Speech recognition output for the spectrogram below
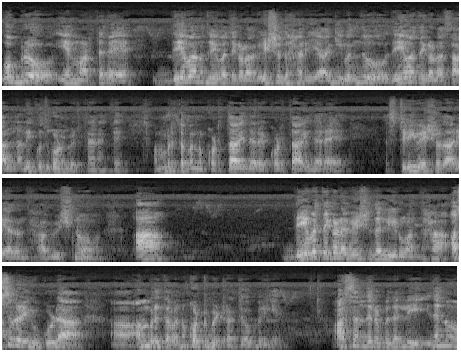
ಒಬ್ರು ಏನ್ ಮಾಡ್ತಾರೆ, ದೇವನ ದೇವತೆಗಳ ವೇಷಧಾರಿಯಾಗಿ ಬಂದು ದೇವತೆಗಳ ಸಾಲಿನಲ್ಲಿ ಕುತ್ಕೊಂಡು ಬಿಡ್ತಾರಂತೆ. ಅಮೃತವನ್ನು ಕೊಡ್ತಾ ಇದ್ದಾರೆ ಕೊಡ್ತಾ ಇದ್ದಾರೆ. ಸ್ತ್ರೀ ವೇಷಧಾರಿಯಾದಂತಹ ವಿಷ್ಣು ಆ ದೇವತೆಗಳ ವೇಷದಲ್ಲಿ ಇರುವಂತಹ ಅಸುರರಿಗೂ ಕೂಡ ಅಮೃತವನ್ನು ಕೊಟ್ಟು ಬಿಟ್ರಂತೆ ಒಬ್ಬರಿಗೆ ಆ ಸಂದರ್ಭದಲ್ಲಿ ಇದನ್ನು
